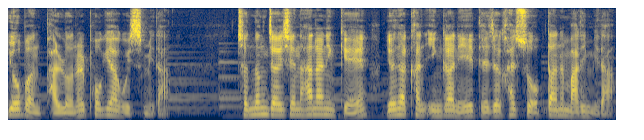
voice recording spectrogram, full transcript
욥은 반론을 포기하고 있습니다. 전능자이신 하나님께 연약한 인간이 대적할 수 없다는 말입니다.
